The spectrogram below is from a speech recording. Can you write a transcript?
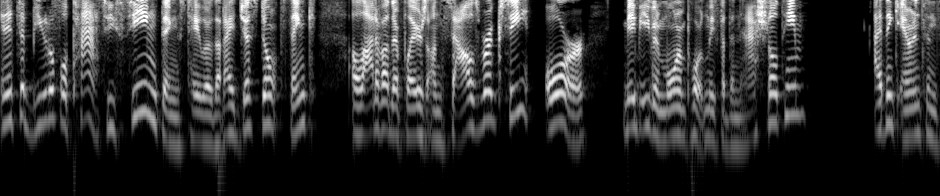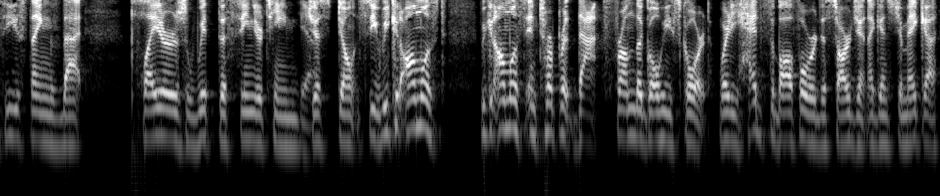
And it's a beautiful pass. He's seeing things, Taylor, that I just don't think a lot of other players on Salzburg see or maybe even more importantly for the national team. I think Aaronson sees things that players with the senior team yeah. just don't see. We could almost, we could almost interpret that from the goal he scored, where he heads the ball forward to Sargent against Jamaica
